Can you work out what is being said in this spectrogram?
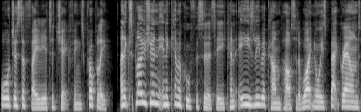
or just a failure to check things properly. An explosion in a chemical facility can easily become part of the white noise background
